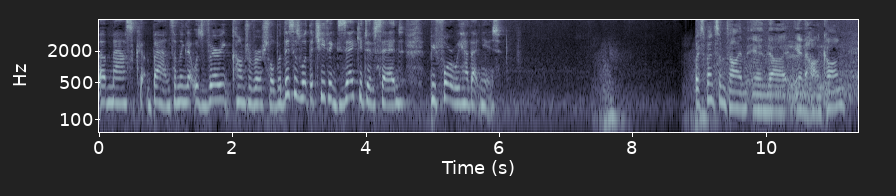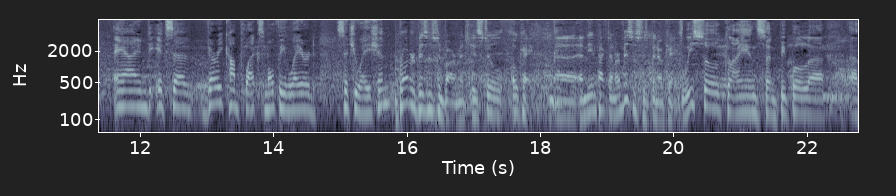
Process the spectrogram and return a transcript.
a mask ban, something that was very controversial. But this is what the chief executive said before we had that news. I spent some time in uh, in Hong Kong and it's a very complex, multi-layered situation. Broader business environment is still okay, uh, and the impact on our business has been okay. We saw clients and people, uh, uh,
